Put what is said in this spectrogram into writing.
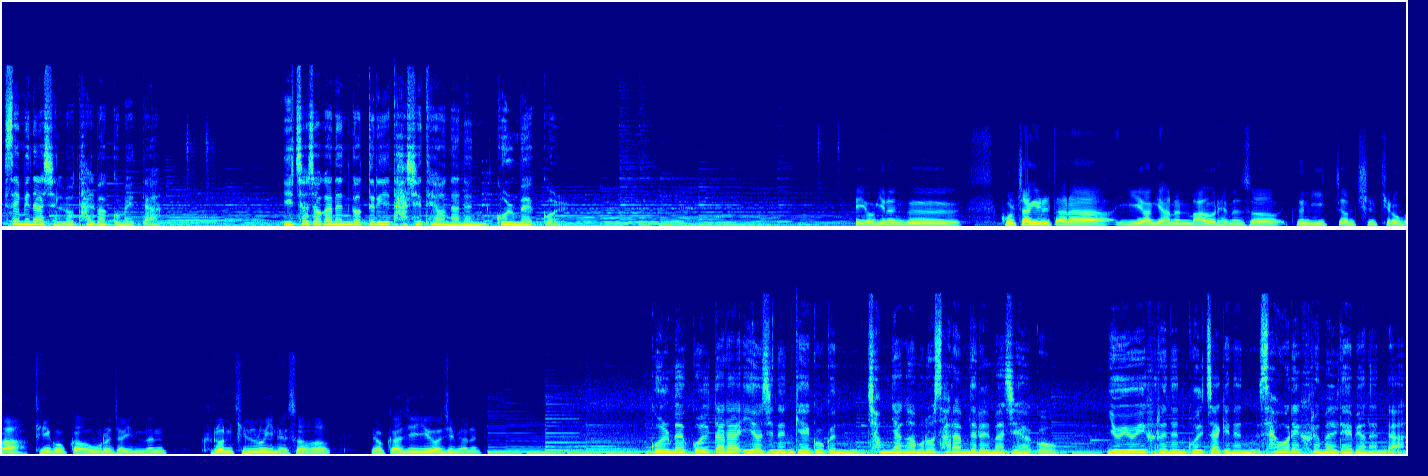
세미나실로 탈바꿈했다. 잊혀져가는 것들이 다시 태어나는 골매골. 여기는 그 골짜기를 따라 이야기하는 마을 하면서 근 2.7km가 계곡과 어우러져 있는 그런 길로 인해서 여기까지 이어지면은 골매골 따라 이어지는 계곡은 청량함으로 사람들을 맞이하고 유유히 흐르는 골짜기는 세월의 흐름을 대변한다.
